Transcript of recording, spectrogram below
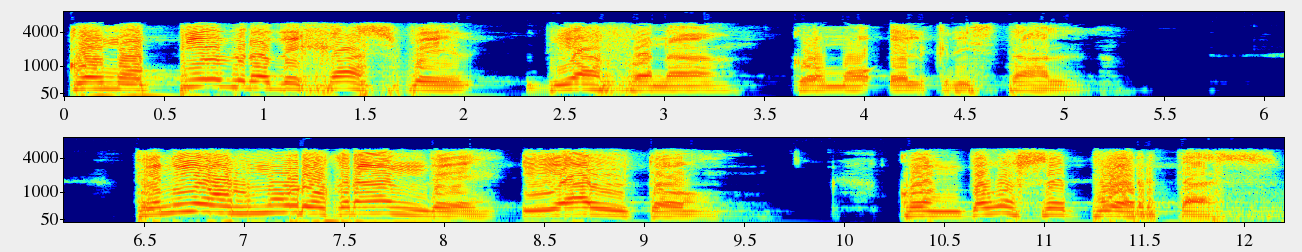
como piedra de jaspe diáfana como el cristal Tenía un muro grande y alto con doce puertas.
